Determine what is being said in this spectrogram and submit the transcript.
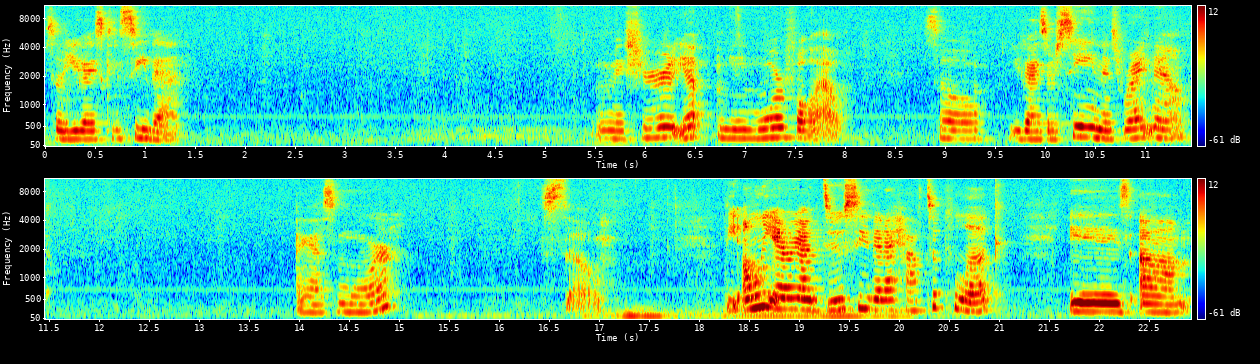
So you guys can see that. Make sure, yep, I'm getting more fallout. So you guys are seeing this right now. I got some more. So the only area I do see that I have to pluck is um,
